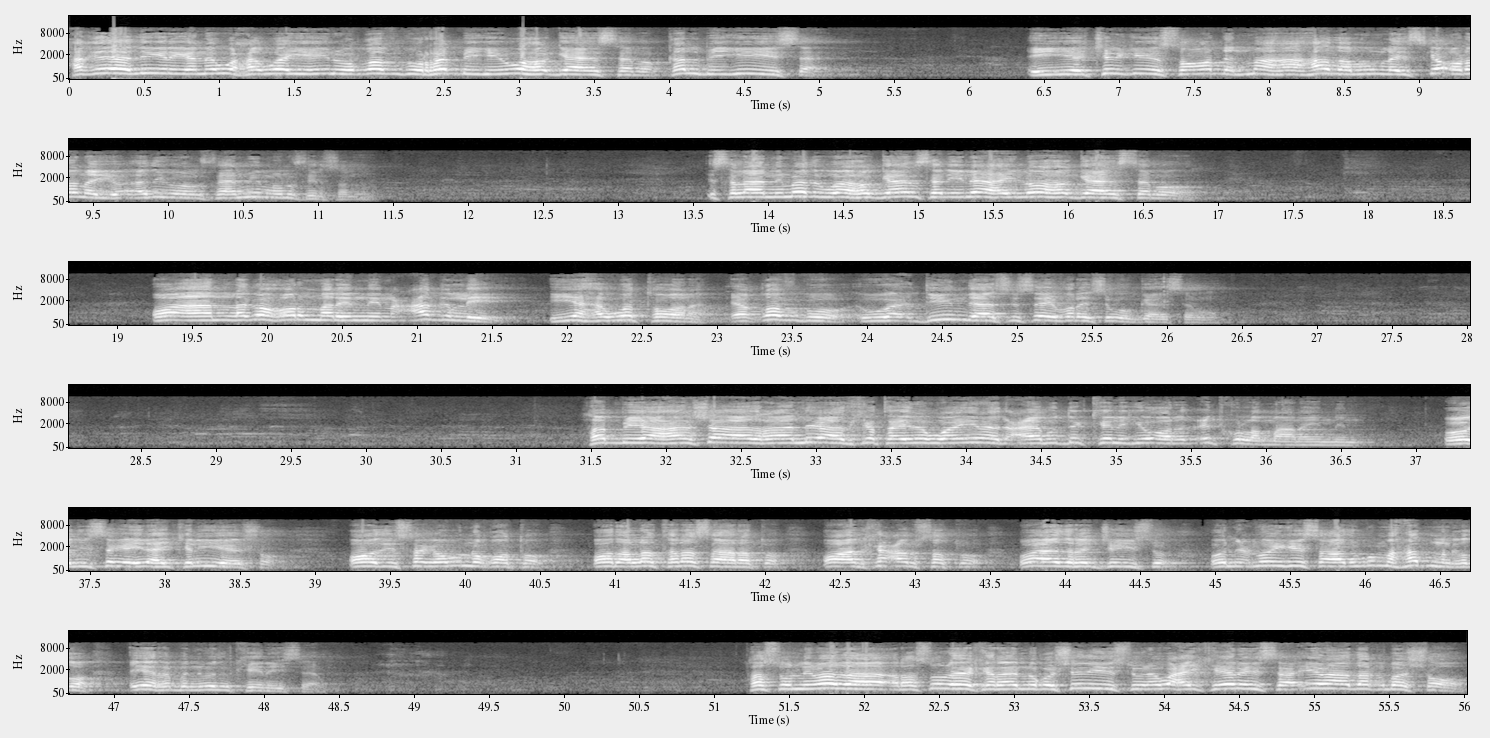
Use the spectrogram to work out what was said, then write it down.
Xaqiiqada digrigana waxa weeye inuu qofku rabbigii u hoggaansamo qalbigiisa iyo jirkiisa oo dhan maaha hadal un layska odhanayo adigoon fahmin oon u fiirsano islaamnimadu waa hoggaansan ilaahay loo hoggaansamo oo aan laga hormarinin caqli iyo hawo toona ee qofku diintaasi si ay faraysa u hoggaansamo rabbi ahaansho aada raalli aada ka tahayna waa inaad caabuddo keligii oonad cid ku lamaanaynin. Ood isaga ilaahay keli yeesho ood isaga u noqoto ood alla tala saarato oo aada ka cabsato oo aada rajayso oo nicmooyinkiisa aada ugu mahadnaqdo ayay rabbinimadu keenaysaa. Rasuulnimada rasuulka karaali noqoshadiisuna waxay keenaysaa inaad aqbasho.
